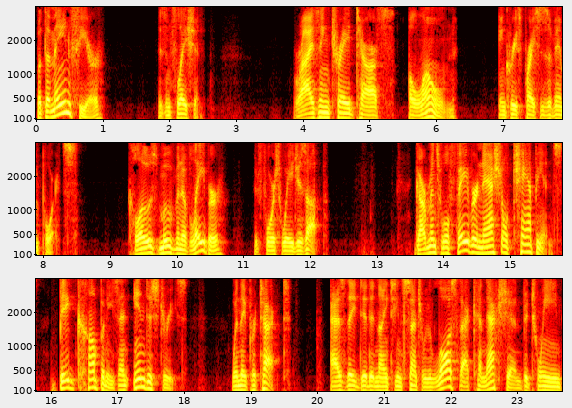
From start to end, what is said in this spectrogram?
But the main fear is inflation. Rising trade tariffs alone increase prices of imports. Closed movement of labor could force wages up. Governments will favor national champions, big companies, and industries when they protect, as they did in 19th century. We lost that connection between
